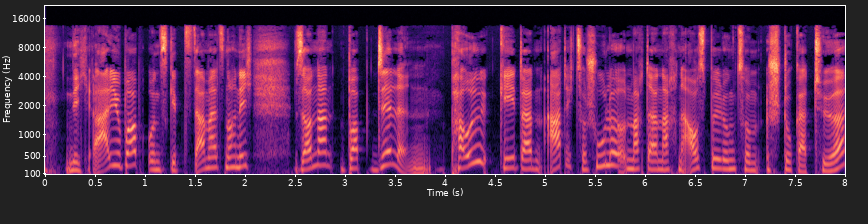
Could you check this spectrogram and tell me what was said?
nicht Radio Bob, uns gibt's damals noch nicht, sondern Bob Dylan. Paul geht dann artig zur Schule und macht danach eine Ausbildung zum Stuckateur.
